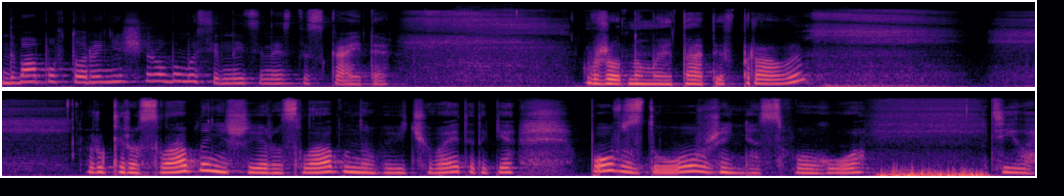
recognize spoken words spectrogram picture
Два повторення ще робимо, сідниці не стискайте. В жодному етапі вправи. Руки розслаблені, шия розслаблена, ви відчуваєте таке повздовження свого тіла.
